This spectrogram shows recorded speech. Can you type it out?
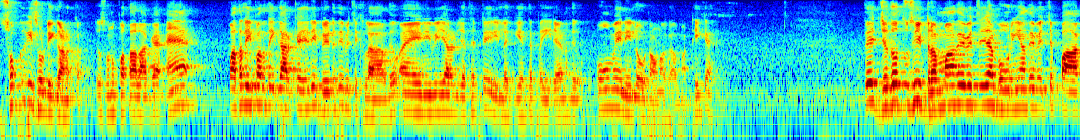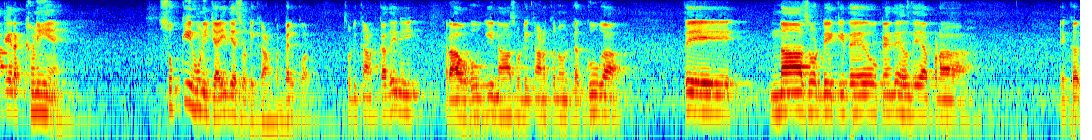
ਸੁੱਕ ਗਈ ਤੁਹਾਡੀ ਕਣਕ, ਤੇ ਤੁਹਾਨੂੰ ਪਤਾ ਲੱਗ ਗਿਆ, ਐ ਪਤਲੀ ਪਤਲੀ ਕਰਕੇ ਜਿਹੜੀ ਬੇਡ ਦੇ ਵਿੱਚ ਖਿਲਾਰ ਦਿਓ, ਐ ਨਹੀਂ ਵੀ ਯਾਰ ਜਿੱਥੇ ਢੇਰੀ ਲੱਗੀ ਹੈ ਤੇ ਪਈ ਰਹਿਣ ਦਿਓ, ਉਵੇਂ ਨਹੀਂ ਲੋਟ ਆਉਣਾ ਕੰਮ, ਠੀਕ ਹੈ? ਤੇ ਜਦੋਂ ਤੁਸੀਂ ਡਰਮਾਂ ਦੇ ਵਿੱਚ ਜਾਂ ਬੋਰੀਆਂ ਦੇ ਵਿੱਚ ਪਾ ਕੇ ਰੱਖਣੀ ਹੈ, ਸੁੱਕੀ ਹੋਣੀ ਚਾਹੀਦੀ ਹੈ ਤੁਹਾਡੀ ਕਣਕ, ਬਿਲਕੁਲ। ਤੁਹਾਡੀ ਕਣਕ ਕਦੇ ਨਹੀਂ ਖਰਾਬ ਹੋਊਗੀ, ਨਾ ਤੁਹਾਡੀ ਕਣਕ ਨੂੰ ਲੱਗੂਗਾ, ਤੇ ਨਾ ਤੁਹਾਡੀ ਕਿਤੇ ਉਹ ਕਹਿੰਦੇ ਹੁੰਦੇ ਆ ਆਪਣਾ ਇੱਕ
